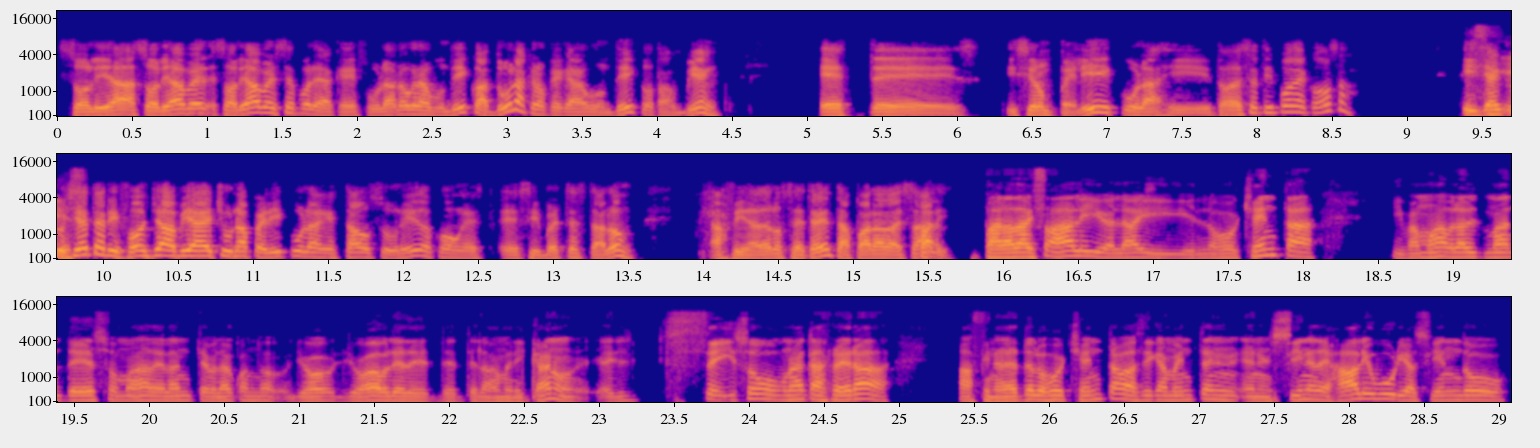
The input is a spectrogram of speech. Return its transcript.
solía, solía, ver, solía verse por allá que fulano grabó un disco, Abdullah creo que grabó un disco también. Este, hicieron películas y todo ese tipo de cosas. Y ya inclusive Terry Funk ya había hecho una película en Estados Unidos con eh, Sylvester Stallone a finales de los 70, Paradise Alley. Paradise Alley, ¿verdad? Y en los 80, y vamos a hablar más de eso más adelante, ¿verdad? Cuando yo, yo hable de, de, los americanos. Él se hizo una carrera a finales de los 80, básicamente en, en el cine de Hollywood y haciendo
